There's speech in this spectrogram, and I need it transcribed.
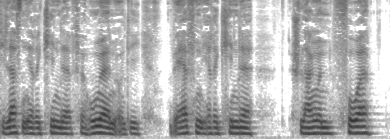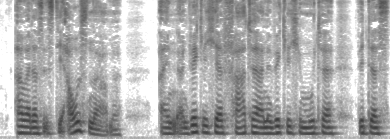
die lassen ihre Kinder verhungern und die werfen ihre Kinder Schlangen vor, aber das ist die Ausnahme. Ein, ein wirklicher Vater, eine wirkliche Mutter wird das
